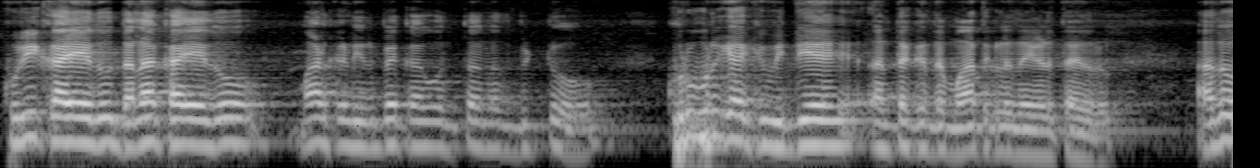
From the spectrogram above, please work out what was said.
ಕುರಿ ಕಾಯೋದು, ದನ ಕಾಯೋದು ಮಾಡ್ಕೊಂಡು ಇರಬೇಕಾಗುವಂತ ಅನ್ನೋದು ಬಿಟ್ಟು ಕುರುಬರಿಗೆ ಯಾಕೆ ವಿದ್ಯೆ ಅಂತಕ್ಕಂಥ ಮಾತುಗಳನ್ನು ಹೇಳ್ತಾ ಇದ್ರು. ಅದು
